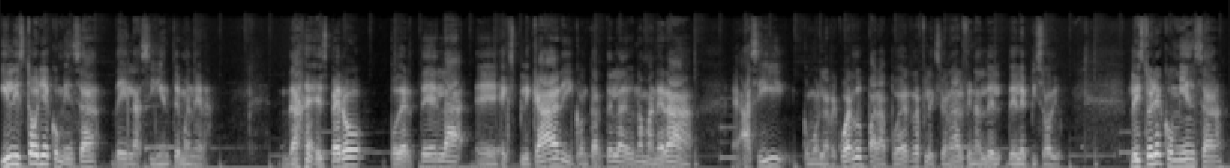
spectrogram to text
Y la historia comienza de la siguiente manera. espero podértela eh, explicar y contártela de una manera eh, así como la recuerdo para poder reflexionar al final del, episodio. La historia comienza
